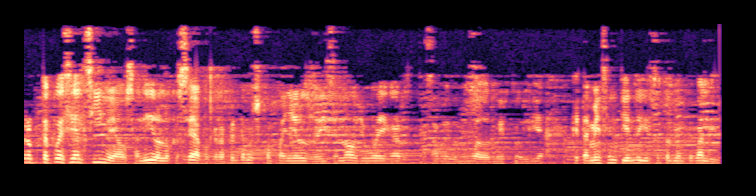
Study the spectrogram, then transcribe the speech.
Pero te puedes ir al cine o salir o lo que sea, porque de repente muchos compañeros me dicen, no, yo voy a llegar este sábado y domingo a dormir todo el día, que también se entiende y es totalmente válido.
